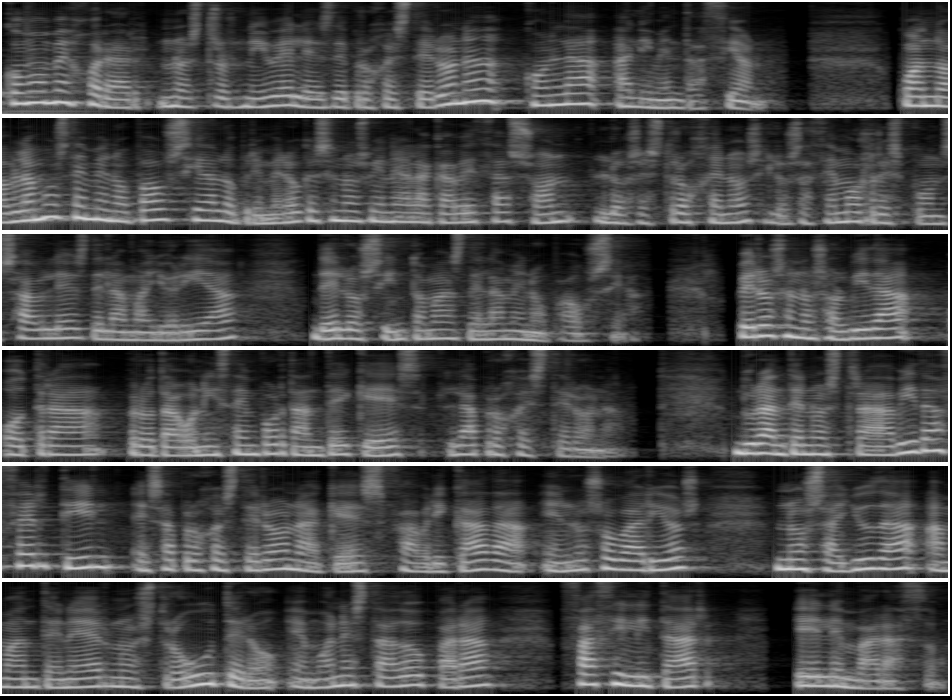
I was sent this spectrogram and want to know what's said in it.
¿Cómo mejorar nuestros niveles de progesterona con la alimentación? Cuando hablamos de menopausia, lo primero que se nos viene a la cabeza son los estrógenos y los hacemos responsables de la mayoría de los síntomas de la menopausia. Pero se nos olvida otra protagonista importante que es la progesterona. Durante nuestra vida fértil, esa progesterona que es fabricada en los ovarios nos ayuda a mantener nuestro útero en buen estado para facilitar el embarazo.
